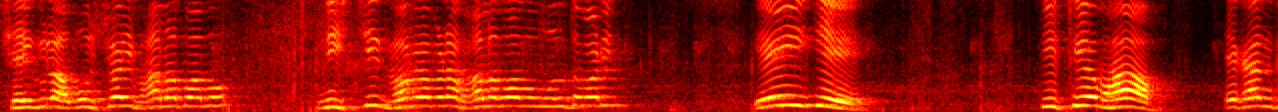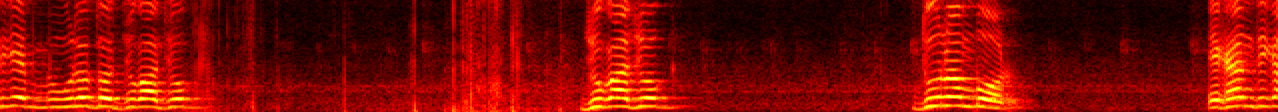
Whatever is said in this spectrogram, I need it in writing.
সেইগুলো অবশ্যই ভালো পাবো। নিশ্চিতভাবে আমরা ভালো পাবো বলতে পারি। এই যে তৃতীয় ভাব, এখান থেকে মূলত যোগাযোগ। যোগাযোগ দু নম্বর, এখান থেকে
